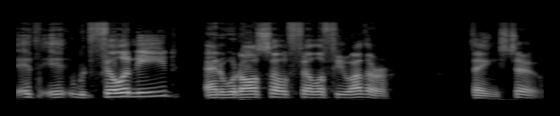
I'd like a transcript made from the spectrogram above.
it, it would fill a need and would also fill a few other things too.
